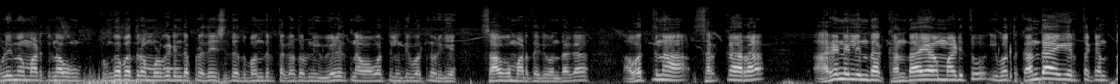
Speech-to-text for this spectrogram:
ಉಳಿಮೆ ಮಾಡ್ತೀವಿ ನಾವು ತುಂಗಭದ್ರಾ ಮುಳುಗಡೆಯಿಂದ ಪ್ರದೇಶದ ಬಂದಿರ್ತಕ್ಕಂಥವ್ರು ನೀವು ಹೇಳಿದ್ರೆ ನಾವು ಅವತ್ತಿನಿಂದ ಇವತ್ತಿನವರಿಗೆ ಸಾಗು ಮಾಡ್ತಾಯಿದ್ದೀವಿ ಅಂದಾಗ ಅವತ್ತಿನ ಸರ್ಕಾರ ಅರಣ್ಯಲಿಂದ ಕಂದಾಯ ಮಾಡಿತು. ಇವತ್ತು ಕಂದಾಯ ಆಗಿರ್ತಕ್ಕಂಥ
